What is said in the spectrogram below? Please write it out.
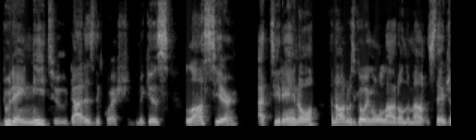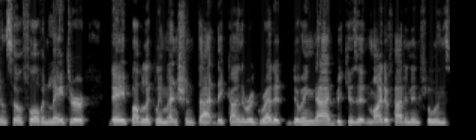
do they need to? That is the question. Because last year at Tirreno, Van was going all out on the mountain stage and so forth, and later they publicly mentioned that they kind of regretted doing that because it might have had an influence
